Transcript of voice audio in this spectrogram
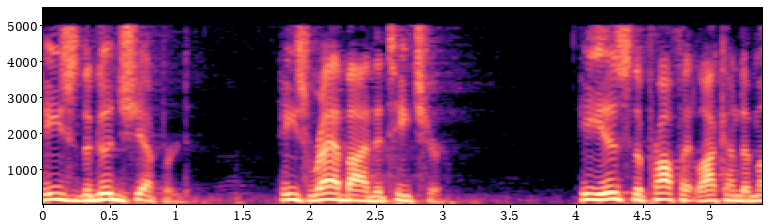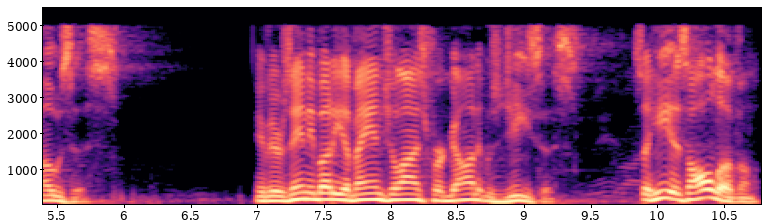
He's the good shepherd. He's rabbi the teacher. He is the prophet like unto Moses. If there's anybody evangelized for God, it was Jesus. So he is all of them.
